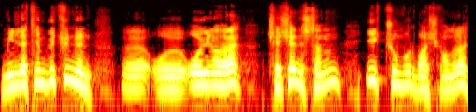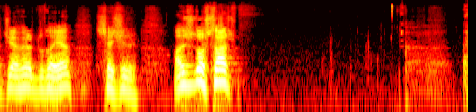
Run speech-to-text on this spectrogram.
milletin bütünün e, oyun alarak Çeçenistan'ın ilk cumhurbaşkanı olarak Cevher Dudaya seçilir. Aziz dostlar,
